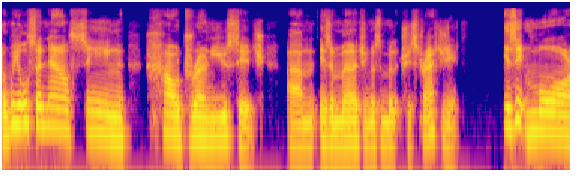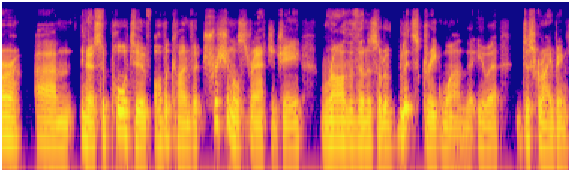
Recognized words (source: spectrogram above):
Are we also now seeing how drone usage um, is emerging as a military strategy. Is it more um, you know, supportive of a kind of attritional strategy rather than a sort of blitzkrieg one that you were describing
